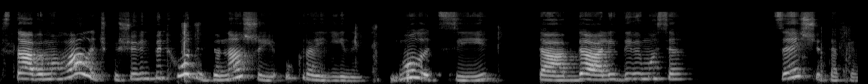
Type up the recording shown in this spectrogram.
ставимо галочку, що він підходить до нашої України. Молодці. Так, далі дивимося. Це що таке?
